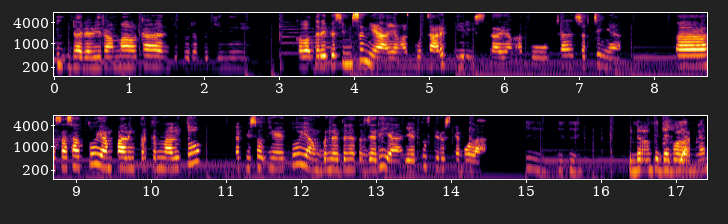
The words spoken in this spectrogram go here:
udah dari ramal kan gitu dan begini. Kalau dari The Simpsons ya yang aku cari diri uh, yang aku searching ya. Uh, salah satu yang paling terkenal itu episodenya itu yang benar-benar terjadi ya yaitu virus Ebola. Mm. Beneran kejadian kan?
